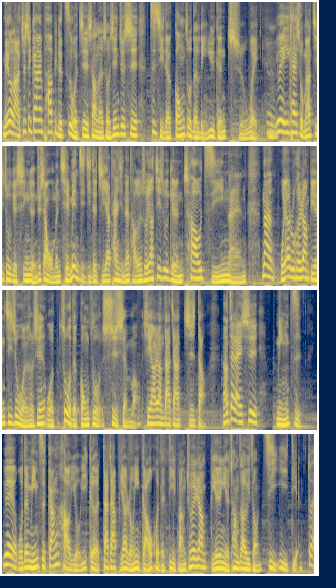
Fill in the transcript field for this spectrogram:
没有啦，就是刚才 Poppy 的自我介绍呢，首先就是自己的工作的领域跟职位。嗯，因为一开始我们要记住一个新人，就像我们前面几集的职业探险在讨论说，要记住一个人超级难。那我要如何让别人记住我？呢？首先，我做的工作是什么？先要让大家知道。然后再来是名字，因为我的名字刚好有一个大家比较容易搞混的地方，就会让别人也创造一种记忆点。对，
